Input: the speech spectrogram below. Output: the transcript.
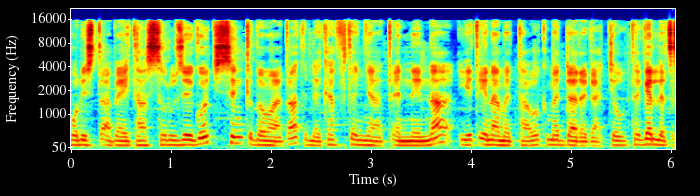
ፖሊስ ጣቢያ የታሰሩ ዜጎች ስንቅ በማጣት ለከፍተኛ ጠኔና የጤና መታወቅ መዳረጋቸው ተገለጸ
